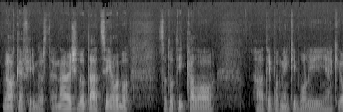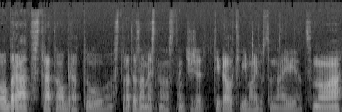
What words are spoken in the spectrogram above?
Veľké firmy dostajú najväčšie dotácie, lebo sa to týkalo a tie podmienky boli nejaký obrad, strata obratu, strata zamestnanosti, čiže tí veľkí by mali dostať najviac. No a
